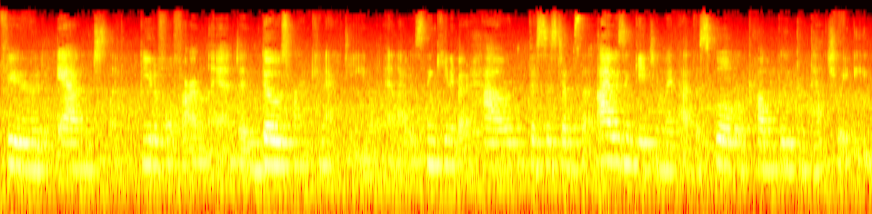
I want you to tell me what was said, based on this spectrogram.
food and like beautiful farmland and those weren't connecting. And i was thinking about how the systems that i was engaging with at the school were probably perpetuating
